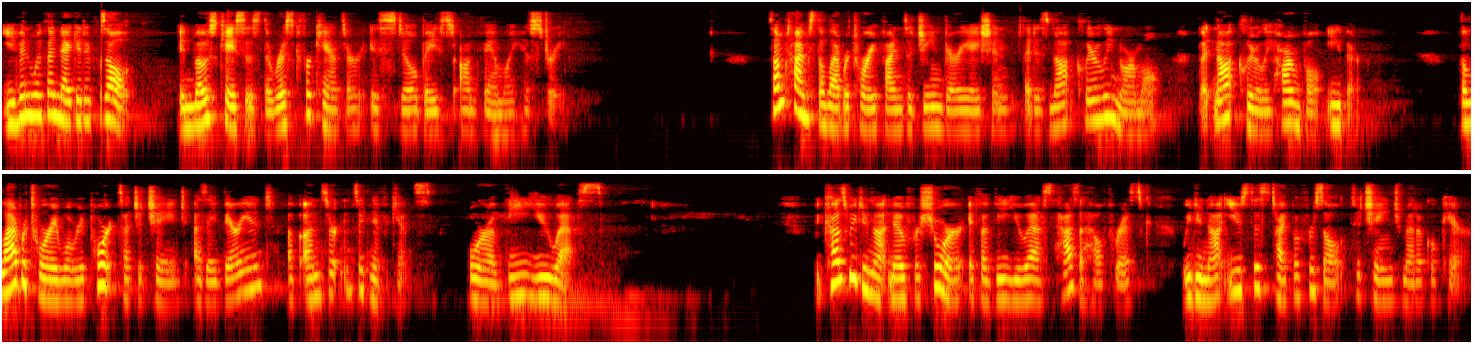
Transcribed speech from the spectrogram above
even with a negative result, in most cases the risk for cancer is still based on family history. Sometimes the laboratory finds a gene variation that is not clearly normal but not clearly harmful either. The laboratory will report such a change as a variant of uncertain significance, or a VUS. Because we do not know for sure if a VUS has a health risk, we do not use this type of result to change medical care.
